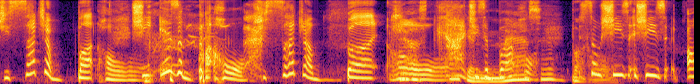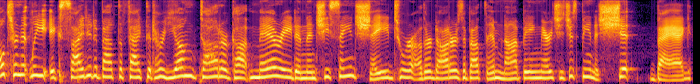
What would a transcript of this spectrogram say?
She's such a butthole. She is a butthole. she's such a butthole. God, she's a Fucking butthole. So she's she's alternately excited about the fact that her young daughter got married, and then she's saying shade to her other daughters about them not being married. She's just being a shit bag,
